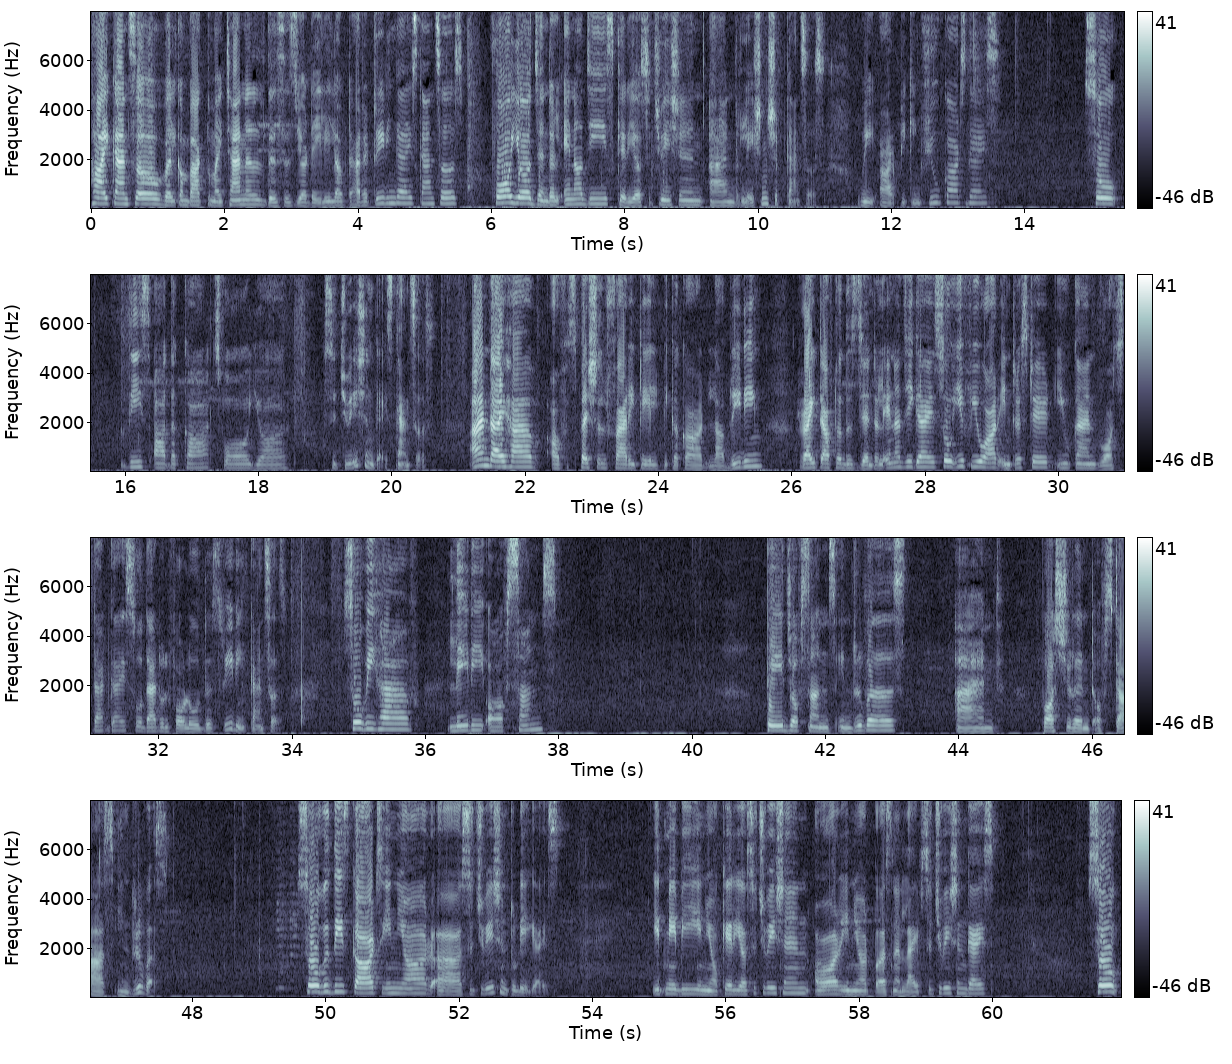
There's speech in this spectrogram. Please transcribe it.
Hi Cancer, welcome back to my channel. This is your daily love tarot reading, guys. Cancers for your general energies, career situation, and relationship cancers. We are picking few cards, guys. So, these are the cards for your situation, guys. Cancers, and I have a special fairy tale pick a card love reading right after this general energy guys. So if you are interested you can watch that guys. So that will follow this reading cancers. So we have lady of suns. Page of suns in reverse and postulant of stars in reverse. So with these cards in your uh, situation today guys it may be in your career situation or in your personal life situation guys. So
